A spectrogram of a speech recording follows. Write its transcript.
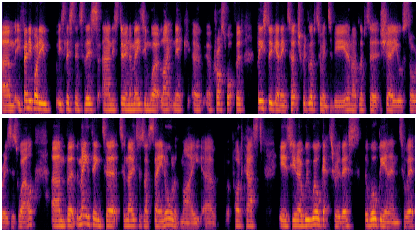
Um, if anybody is listening to this and is doing amazing work like Nick uh, across Watford, please do get in touch. We'd love to interview you and I'd love to share your stories as well. Um, but the main thing to, to note, as I say in all of my uh, podcasts, is you know we will get through this. There will be an end to it.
